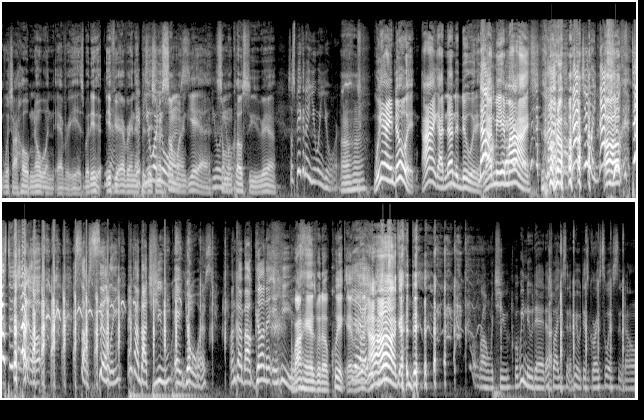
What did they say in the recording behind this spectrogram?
which I hope no one ever is, but if if you're ever in that If position or or someone, yeah, If you or someone yours. close to you, yeah. So speaking of you and yours. Uh huh. We ain't do it. I ain't got nothing to do with it. No. Not me and mine. not, not you, not Oh. you. Dustin, shut up. So silly. I'm talking about you and yours. I'm talking about Gunna and his. My hands went up quick. Yeah, like, you- uh-uh, goddamn. What's wrong with you? But we knew that. That's why you sitting up here with this gray sweatsuit on.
